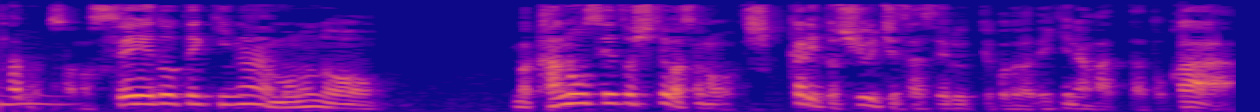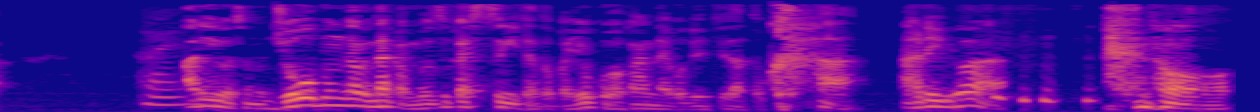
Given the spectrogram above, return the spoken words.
多分その制度的なものの、まあ、可能性としてはその、しっかりと周知させるってことができなかったとか、うん、はい。あるいはその条文がなんか難しすぎたとかよくわかんないこと言ってたとか、あるいは、あの、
